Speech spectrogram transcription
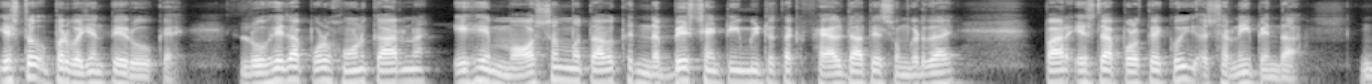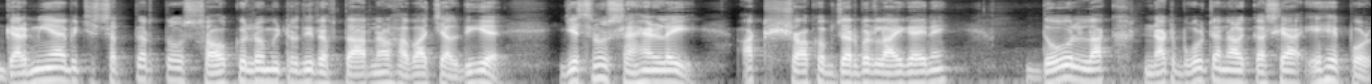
ਇਸ ਤੋਂ ਉੱਪਰ ਵਜਨ ਤੇ ਰੋਕ ਹੈ। ਲੋਹੇ ਦਾ ਪੁਲ ਹੋਣ ਕਾਰਨ ਇਹ ਮੌਸਮ ਮੁਤਾਬਕ 90 ਸੈਂਟੀਮੀਟਰ ਤੱਕ ਫੈਲਦਾ ਤੇ ਸੁੰਗੜਦਾ ਹੈ, ਪਰ ਇਸ ਦਾ ਪੁਲ ਤੇ ਕੋਈ ਅਸਰ ਨਹੀਂ ਪੈਂਦਾ। ਗਰਮੀਆਂ ਵਿੱਚ 70 ਤੋਂ 100 ਕਿਲੋਮੀਟਰ ਦੀ ਰਫ਼ਤਾਰ ਨਾਲ ਹਵਾ ਚੱਲਦੀ ਹੈ, ਜਿਸ ਨੂੰ ਸਹਿਣ ਲਈ 8 ਸ਼ੌਕ ਅਬਜ਼ਰਵਰ ਲਾਏ ਗਏ ਨੇ। 2 ਲੱਖ ਨਟ ਬੋਲਟਾਂ ਨਾਲ ਕਸਿਆ ਇਹ ਪੁਲ।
